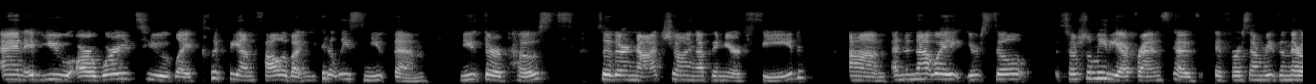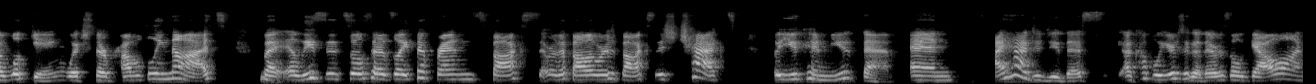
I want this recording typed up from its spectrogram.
And if you are worried to like click the unfollow button, you could at least mute them, mute their posts so they're not showing up in your feed. Um, and then that way you're still social media friends because if for some reason they're looking, which they're probably not, but at least it still says like the friends box or the followers box is checked, but you can mute them. And I had to do this a couple years ago. There was a gal on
